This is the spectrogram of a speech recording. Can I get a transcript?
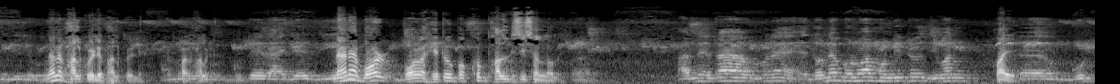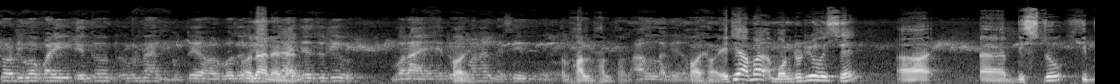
নিদিলো। নাই নাই ভাল কৰিলে ভাল কৰিলে। আমি হয় ভাল। গোটেই ৰাইজে যি নাই নাই বৰ বৰ সেইটো খুব ভাল ডিচিশ্যন ল'লে। আৰু এটা মানে এজনে বনোৱা মন্দিৰটো যিমান গুৰুত্ব দিব পাৰি এইটো মানে গোটেই সৰ্বজনীন যদি বনায় সেইটো। মানে বেছি ভাল ভাল ভাল। ভাল লাগে। হয় হয়। এতিয়া আমাৰ মন্দিৰটো হৈছে বিষ্ণু শিৱ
